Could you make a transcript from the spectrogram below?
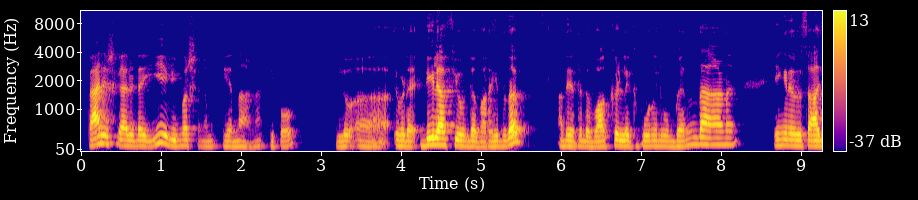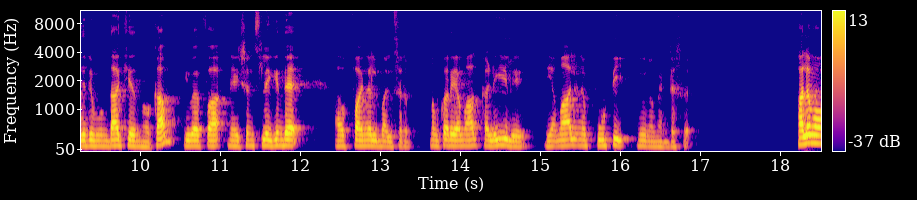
സ്പാനിഷുകാരുടെ ഈ വിമർശനം എന്നാണ് ഇപ്പോൾ ഇവിടെ ഡീലാഫ്യൂന്റെ പറയുന്നത്. അദ്ദേഹത്തിന്റെ വാക്കുകളിലേക്ക് പോകുന്നതിന് മുമ്പ് എന്താണ് ഇങ്ങനെ ഒരു സാഹചര്യം ഉണ്ടാക്കിയെന്ന് നോക്കാം. യുഎഫ നേഷൻസ് ലീഗിന്റെ ഫൈനൽ മത്സരം. നമുക്കറിയാം ആ കളിയിൽ യമാലിനെ പൂട്ടി ന്യൂനോ ഫലമോ?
